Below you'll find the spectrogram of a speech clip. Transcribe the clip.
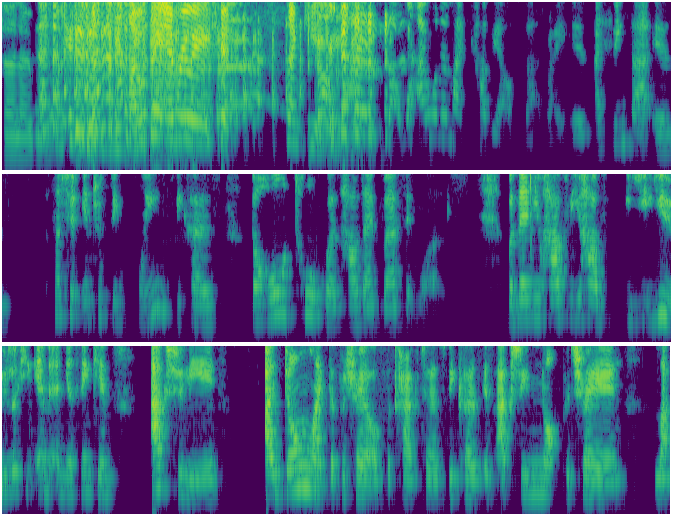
furlough. we like. I will say it every week. thank you. But, I- but what I want to like caveat of that, right, is I think that is such an interesting point because the whole talk was how diverse it was, but then you have you have you looking in and you're thinking, actually, I don't like the portrayal of the characters because it's actually not portraying like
